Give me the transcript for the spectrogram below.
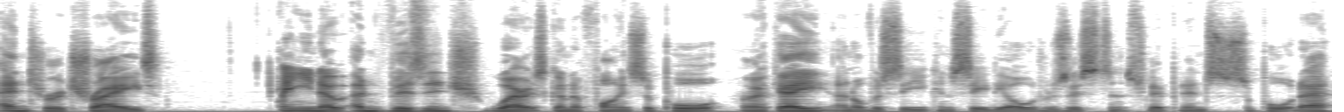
enter a trade and you know envisage where it's going to find support okay and obviously you can see the old resistance flipping into support there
